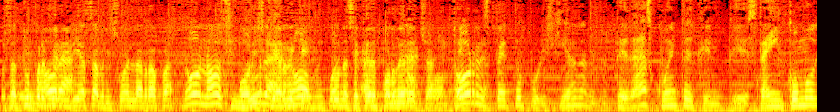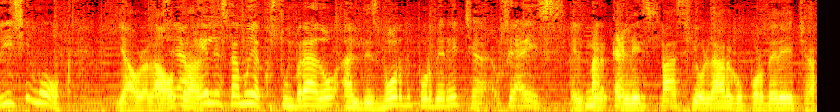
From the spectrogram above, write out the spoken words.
O sea, ¿tú preferirías a Brizuela, Rafa? No, no, sin Por duda. izquierda y no, que Antuna se quede por derecha. Con todo respeto, por izquierda, te das cuenta de que está incomodísimo. Y ahora la O sea, otra, él está muy acostumbrado al desborde por derecha. O sea, es el, el- espacio largo por derecha.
